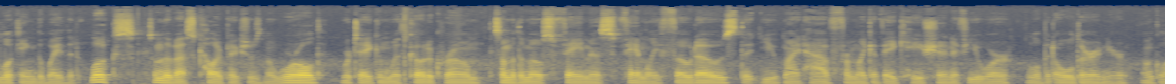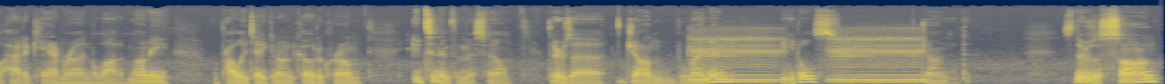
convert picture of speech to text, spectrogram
looking the way that it looks. Some of the best color pictures in the world were taken with Kodachrome. Some of the most famous family photos that you might have from like a vacation if you were a little bit older and your uncle had a camera and a lot of money were probably taken on Kodachrome. It's an infamous film. There's a John Lennon, Beatles, John. So there's a song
